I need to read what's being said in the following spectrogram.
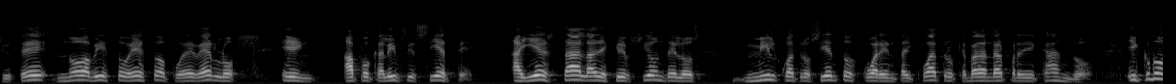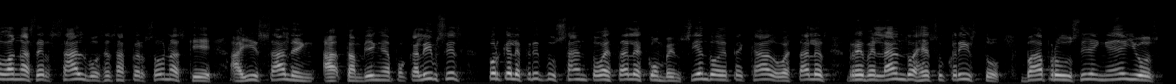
Si usted no ha visto esto, puede verlo en Apocalipsis 7. Allí está la descripción de los 1444 que van a andar predicando. ¿Y cómo van a ser salvos esas personas que ahí salen también en Apocalipsis? Porque el Espíritu Santo va a estarles convenciendo de pecado, va a estarles revelando a Jesucristo, va a producir en ellos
